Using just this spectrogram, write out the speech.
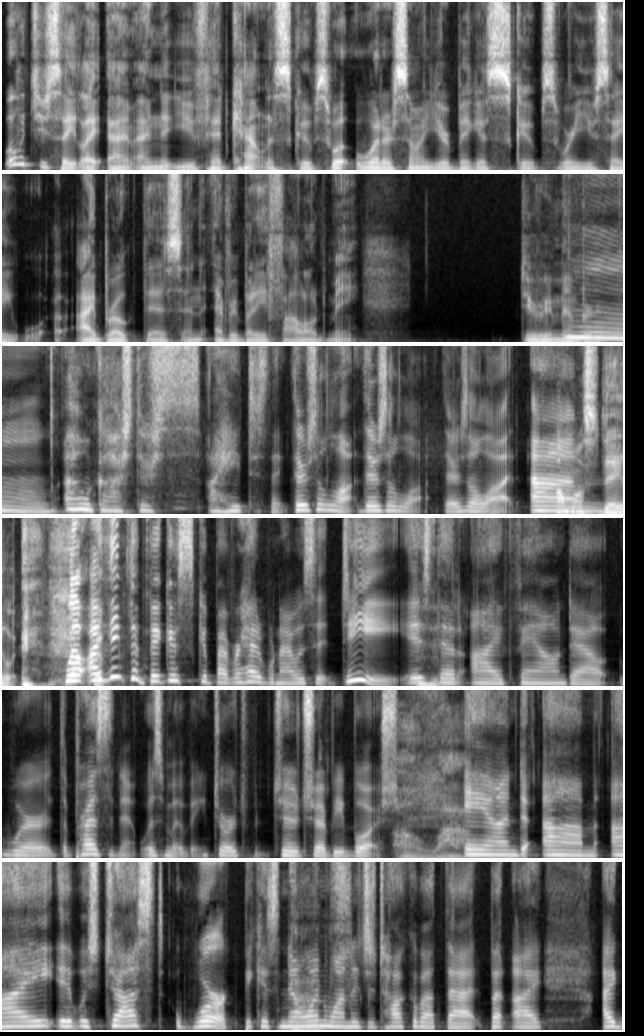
What would you say? Like, I, I know you've had countless scoops. What What are some of your biggest scoops where you say, "I broke this and everybody followed me"? Do you remember? Mm. Oh gosh, there's I hate to say there's a lot. There's a lot. There's a lot. Um, Almost daily. Well, I think the biggest scoop I ever had when I was at D is Mm-hmm. that I found out where the president was moving, George George W. Bush. oh wow. And um, I it was just work because no one wanted to talk about that. But I, I,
